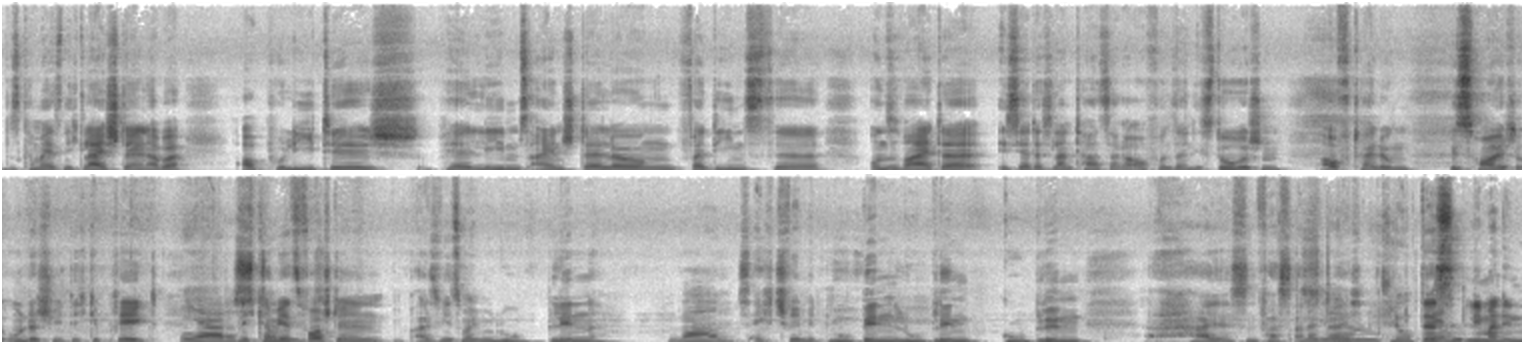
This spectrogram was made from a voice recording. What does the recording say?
das kann man jetzt nicht gleichstellen, aber auch politisch, per Lebenseinstellung, Verdienste und so weiter, ist ja das Land Tatsache auch von seinen historischen Aufteilungen bis heute unterschiedlich geprägt. Ja, das Und ich kann mir jetzt vorstellen, als wir zum Beispiel in Lublin, waren. ist echt schwer mit Lubin, Lublin, Gublin, heißen fast alle gleich. Stimmt, Lublin. Dass jemand in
